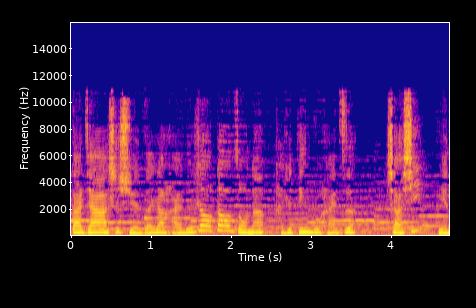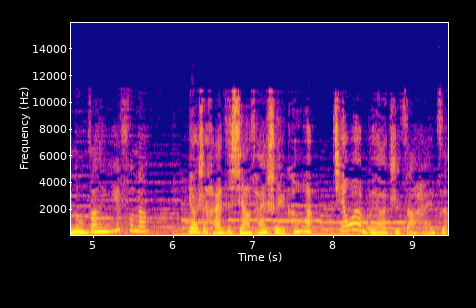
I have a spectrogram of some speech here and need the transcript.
大家是选择让孩子绕道走呢，还是叮嘱孩子小心别弄脏衣服呢？要是孩子想踩水坑了，千万不要指责孩子，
